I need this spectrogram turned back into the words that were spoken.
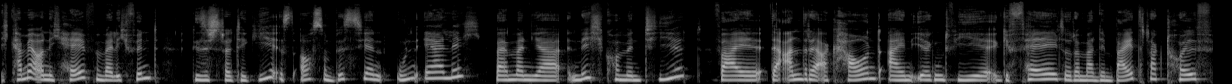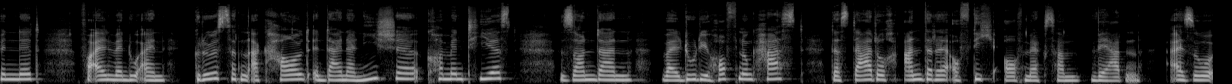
ich kann mir auch nicht helfen, weil ich finde, diese Strategie ist auch so ein bisschen unehrlich, weil man ja nicht kommentiert, weil der andere Account einen irgendwie gefällt oder man den Beitrag toll findet. Vor allem, wenn du einen größeren Account in deiner Nische kommentierst, sondern weil du die Hoffnung hast, dass dadurch andere auf dich aufmerksam werden. Also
